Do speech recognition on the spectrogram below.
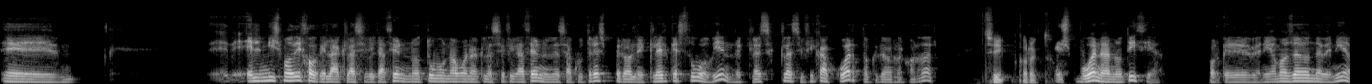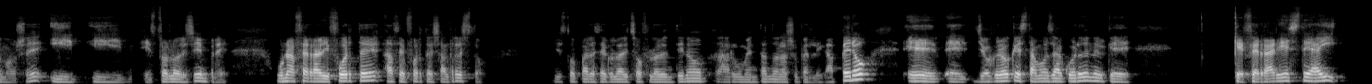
eh, él mismo dijo que la clasificación no tuvo una buena clasificación en esa Q3, pero Leclerc estuvo bien. Leclerc clasifica cuarto, creo recordar. Sí, correcto. Es buena noticia, porque veníamos de donde veníamos, ¿eh? y, y, esto es lo de siempre. Una Ferrari fuerte hace fuertes al resto. Y esto parece que lo ha dicho Florentino argumentando la Superliga. Pero eh, eh, yo creo que estamos de acuerdo en el que, que Ferrari esté ahí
